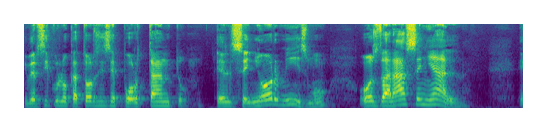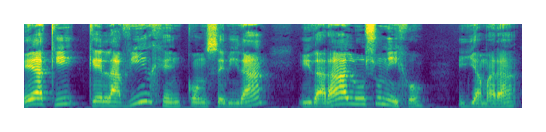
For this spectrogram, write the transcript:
Y versículo 14 dice, por tanto, el Señor mismo os dará señal. He aquí que la Virgen concebirá y dará a luz un hijo y llamará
